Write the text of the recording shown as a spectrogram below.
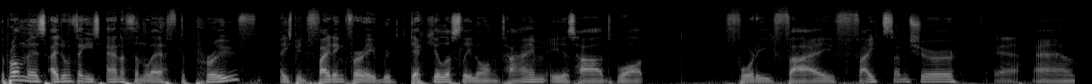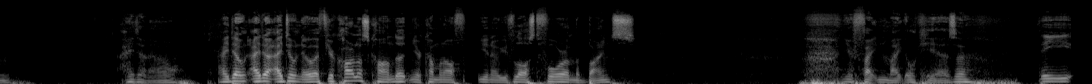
The problem is, I don't think he's anything left to prove. He's been fighting for a ridiculously long time. He has had what forty-five fights. I'm sure. yeah. Um, I don't know. I don't. I don't. I don't know. If you're Carlos Condit and you're coming off, you know, you've lost four on the bounce. and You're fighting Michael Chiesa. The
